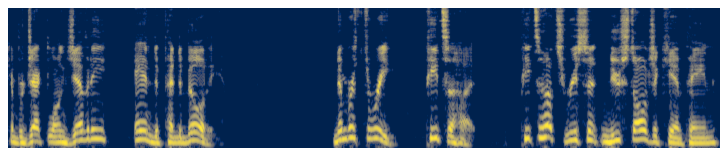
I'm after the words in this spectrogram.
can project longevity and dependability. Number three, Pizza Hut. Pizza Hut's recent Nostalgia campaign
